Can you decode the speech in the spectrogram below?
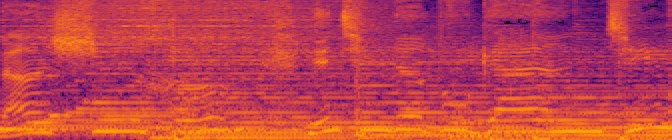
那时候年轻的不甘寂寞，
